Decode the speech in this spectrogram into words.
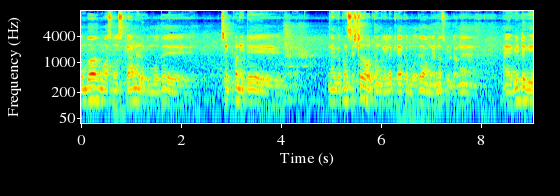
ஒன்பதாவது மாதம் ஸ்கேன் எடுக்கும்போது செக் பண்ணிவிட்டு அதுக்கப்புறம் சிஸ்டர் ஒருத்தவங்க கையில் கேட்கும்போது அவங்க என்ன சொல்லிட்டாங்க வீட்டுக்கு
